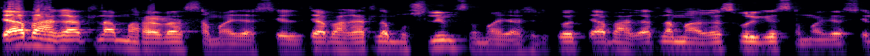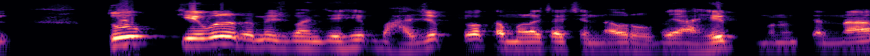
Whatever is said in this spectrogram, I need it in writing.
त्या भागातला मराठा समाज असेल त्या भागातला मुस्लिम समाज असेल किंवा त्या भागातला मागासवर्गीय समाज असेल तो केवळ रमेश भांजे हे भाजप किंवा कमळाच्या चिन्हावर उभे आहेत म्हणून त्यांना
